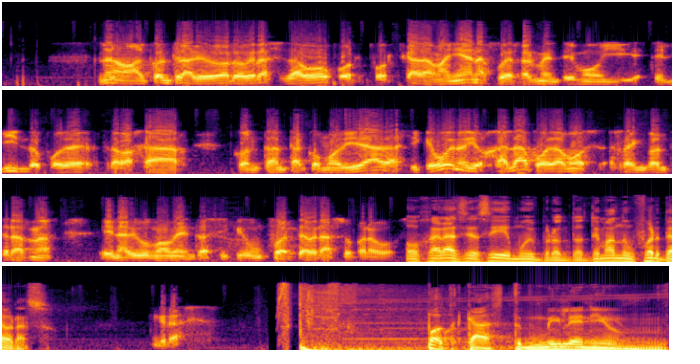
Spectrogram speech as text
No, al contrario, Eduardo, gracias a vos por, por cada mañana. Fue realmente muy este, lindo poder trabajar con tanta comodidad. Así que bueno, y ojalá podamos reencontrarnos en algún momento. Así que un fuerte abrazo para vos. Ojalá sea así muy pronto. Te mando un fuerte abrazo. Gracias. Podcast Millennium.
